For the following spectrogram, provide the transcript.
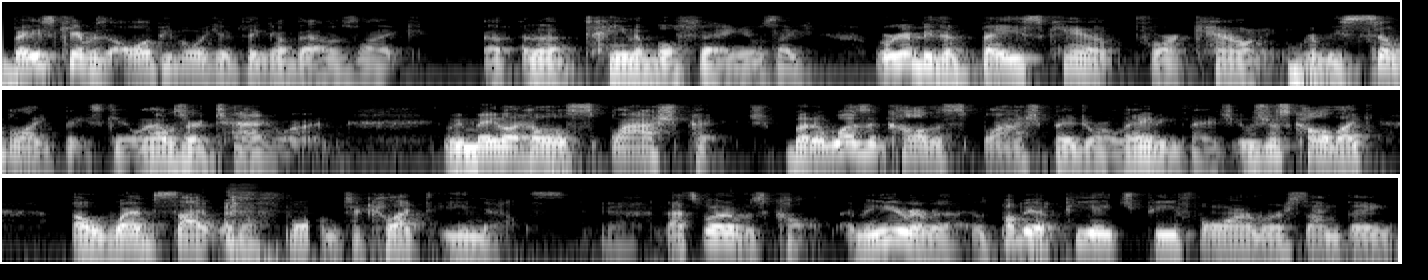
Basecamp was the only people we could think of that was like a, an obtainable thing. It was like we're gonna be the Basecamp for accounting. We're gonna be simple like Basecamp. Well, that was our tagline we made like a little splash page, but it wasn't called a splash page or a landing page. It was just called like a website with a form to collect emails. Yeah. That's what it was called. I mean, you remember that. It was probably yep. a PHP form or something,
